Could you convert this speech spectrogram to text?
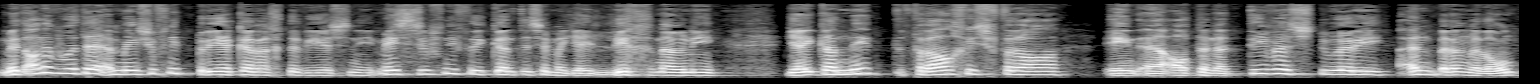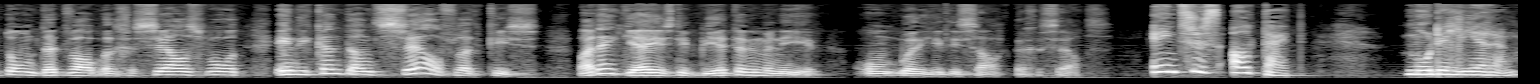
Met ander woorde, 'n mens hoef nie prekerig te wees nie. Mens hoef nie vir die kind te sê maar jy lieg nou nie. Jy kan net vragies vra en 'n alternatiewe storie inbring rondom dit waaroor gesels word en die kind dan self laat kies. Wat dink jy is die beter manier om oor hierdie saak te gesels? En soos altyd, modellering.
